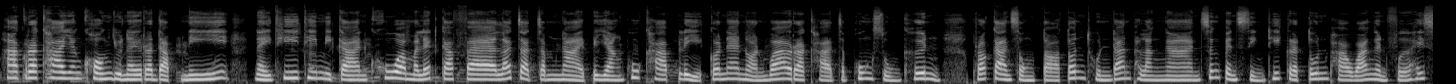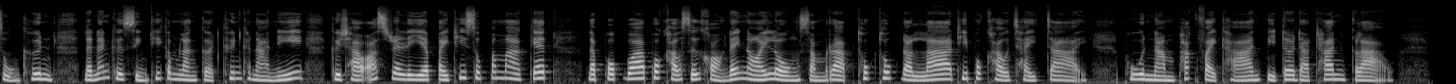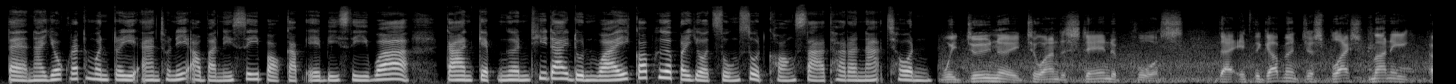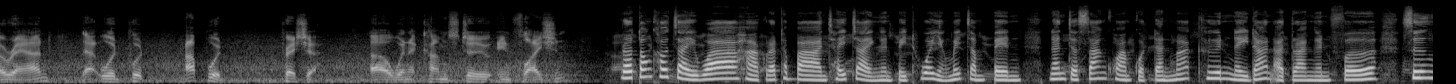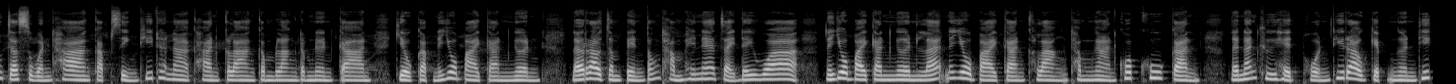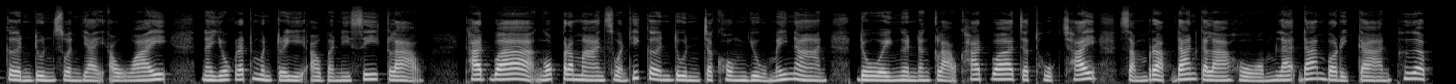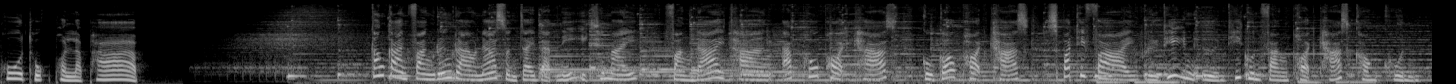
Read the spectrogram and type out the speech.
หากราคายังคงอยู่ในระดับนี้ ในที่ที่มีการคั่วเมล็ดกาแฟและจัดจำหน่ายไปยังผู้ค้าปลีกก็แน่นอนว่าราคาจะพุ่งสูงขึ้น เพราะการส่งต่อต้นทุนด้านพลังงาน ซึ่งเป็นสิ่งที่กระตุ้นภาวะเงินเฟอ้อให้สูงขึ้น และนั่นคือสิ่งที่กำลังเกิดขึ้นขณะนี้ คือชาวออสเตรเลียไปที่ซุปเปอร์มาร์เก็ตและพบว่าพวกเขาซื้อของได้น้อยลงสำหรับทุกๆ ดอลลาร์ที่พวกเขาใช้จ่าย ผู้นำพรรคฝ่ายค้านปีเตอร์ดัตตันกล่าว แต่นายกรัฐมนตรีแอนโทนีอัลบานิซีบอกกับ ABC ว่า การเก็บเงินที่ได้ดุลไว้ก็เพื่อประโยชน์สูงสุดของสาธารณชน We do need to understand of course that if the government just splashed money around that would put upward pressure uh, when it comes to inflation เราต้องเข้าใจว่าหากรัฐบาลใช้จ่ายเงินไปทั่วอย่างไม่จำเป็น นั่นจะสร้างความกดดันมากขึ้นในด้านอัตราเงินเฟ้อ ซึ่งจะสวนทางกับสิ่งที่ธนาคารกลางกำลังดำเนินการ เกี่ยวกับนโยบายการเงิน และเราจำเป็นต้องทำให้แน่ใจได้ว่า นโยบายการเงินและนโยบายการคลังทำงานควบคู่กัน และนั่นคือเหตุผลที่เราเก็บเงินที่เกินดุลส่วนใหญ่เอาไว้ นายกรัฐมนตรีอัลบานิซีกล่าว คาดว่างบประมาณส่วนที่เกินดุลจะคงอยู่ไม่นาน โดยเงินดังกล่าวคาดว่าจะถูกใช้สำหรับด้านกลาโหม และด้านบริการเพื่อผู้ทุกพลภาพ ต้องการฟังเรื่องราวน่าสนใจแบบนี้อีกใช่ไหม ฟังได้ทาง Apple Podcast Google Podcast Spotify หรือที่อื่น ๆ ที่คุณฟัง podcast ของคุณ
